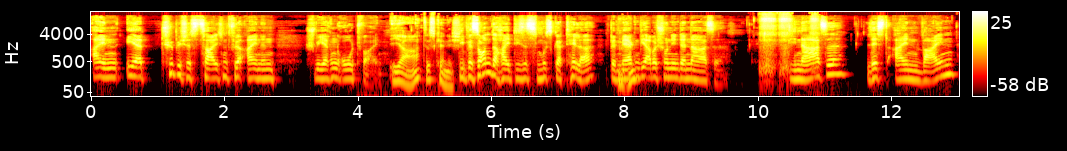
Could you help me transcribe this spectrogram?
Ein eher typisches Zeichen für einen schweren Rotwein. Ja, das kenne ich. Die Besonderheit dieses Muscatella bemerken mhm. wir aber schon in der Nase. Die Nase lässt einen Wein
